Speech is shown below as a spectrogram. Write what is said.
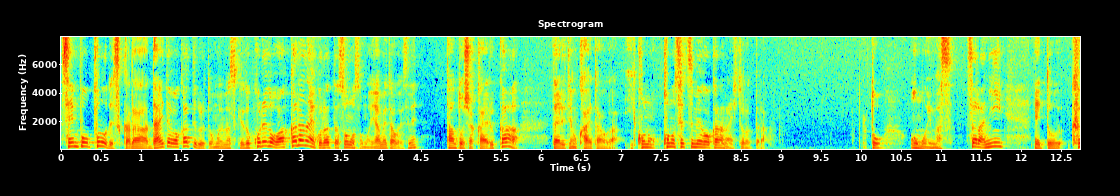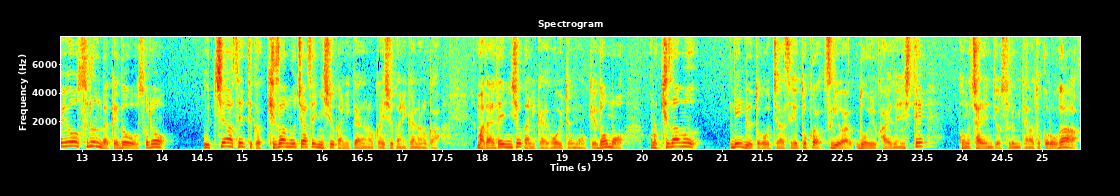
先方プロですから、大体分かってくると思いますけど、これが分からない子だったらそもそもやめた方がいいですね。担当者変えるか、代理店を変えた方がいい。この、この説明が分からない人だったら。と思います。さらに、えっと、許容するんだけど、それを打ち合わせっていうか、刻む打ち合わせ2週間に1回なのか、1週間に1回なのか、まあ大体2週間に1回が多いと思うけども、この刻むレビューとか打ち合わせとか、次はどういう改善して、このチャレンジをするみたいなところが、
